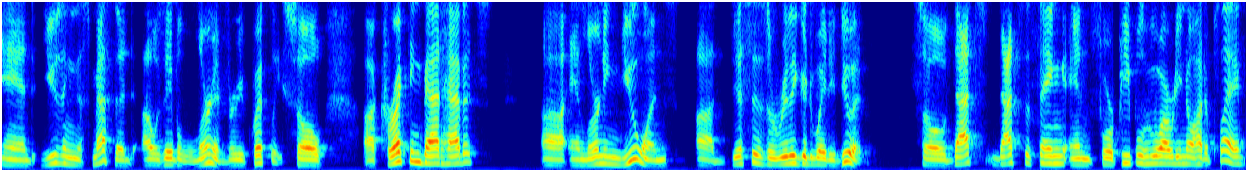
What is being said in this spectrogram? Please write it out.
and using this method, I was able to learn it very quickly. So, uh, correcting bad habits uh, and learning new ones, uh, this is a really good way to do it. So that's that's the thing. And for people who already know how to play,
